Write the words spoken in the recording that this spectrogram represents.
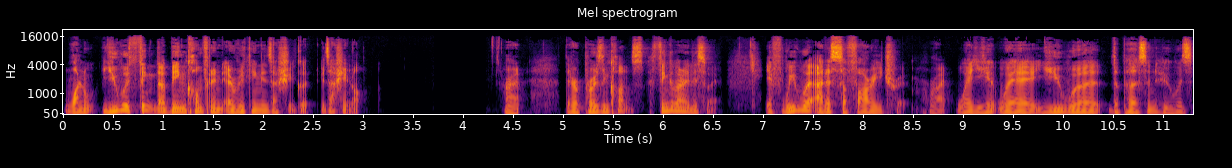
one you would think that being confident in everything is actually good. It's actually not. Right? There are pros and cons. Think about it this way. If we were at a safari trip, right, where you where you were the person who was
